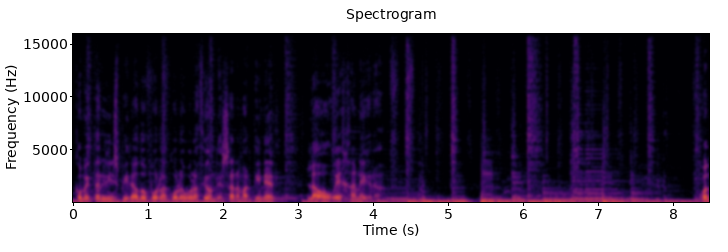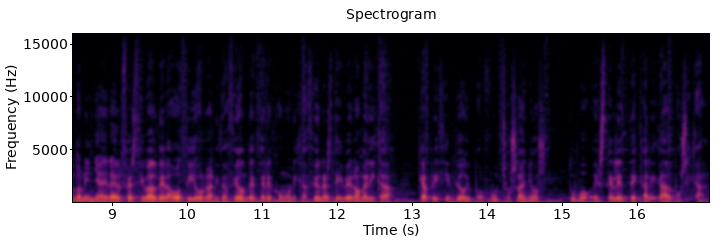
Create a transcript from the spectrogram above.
Comentario inspirado por la colaboración de Sara Martínez, La Oveja Negra. Cuando niña era el Festival de la OTI, Organización de Telecomunicaciones de Iberoamérica, que al principio y por muchos años tuvo excelente calidad musical.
